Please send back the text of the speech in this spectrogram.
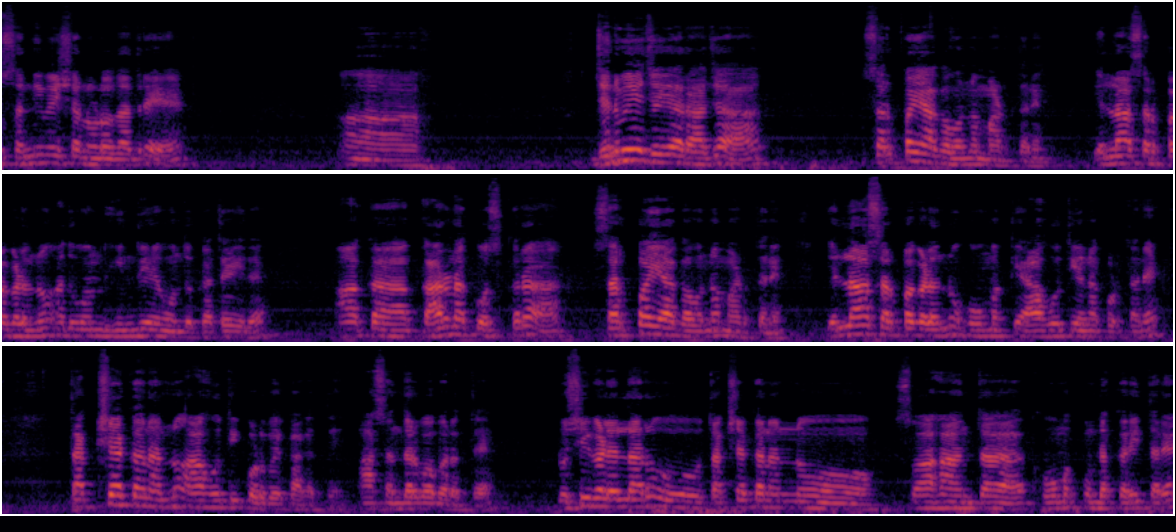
ಸನ್ನಿವೇಶ ನೋಡೋದಾದ್ರೆ ಜನ್ಮೇಜಯ ರಾಜ ಸರ್ಪಯಾಗವನ್ನ ಮಾಡ್ತಾನೆ ಎಲ್ಲಾ ಸರ್ಪಗಳನ್ನು, ಅದು ಒಂದು ಹಿಂದಿನ ಒಂದು ಕಥೆ ಇದೆ. ಆ ಕಾರಣಕ್ಕೋಸ್ಕರ ಸರ್ಪಯಾಗವನ್ನ ಮಾಡ್ತಾನೆ. ಎಲ್ಲಾ ಸರ್ಪಗಳನ್ನು ಹೋಮಕ್ಕೆ ಆಹುತಿಯನ್ನ ಕೊಡ್ತಾನೆ. ತಕ್ಷಕನನ್ನು ಆಹುತಿ ಕೊಡ್ಬೇಕಾಗತ್ತೆ. ಆ ಸಂದರ್ಭ ಬರುತ್ತೆ. ಋಷಿಗಳೆಲ್ಲರೂ ತಕ್ಷಕನನ್ನು ಸ್ವಾಹ ಅಂತ ಹೋಮಕುಂಡ ಕರೀತಾರೆ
